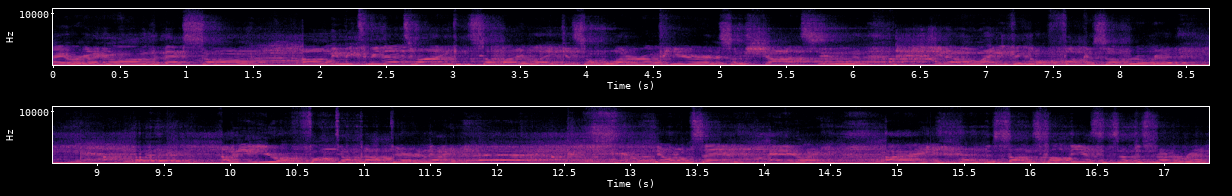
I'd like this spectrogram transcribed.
All right, we're gonna go on to the next song. Um, in between that time, can somebody like get some water up here and some shots and you know anything that'll fuck us up real good? How many of you are fucked up out there tonight? You know what I'm saying? Anyway, all right. This song's called "The Essence of Dismemberment."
